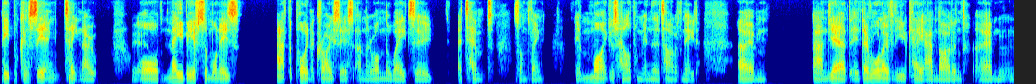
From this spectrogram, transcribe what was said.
people can see it and take note, yeah. or maybe if someone is at the point of crisis and they're on the way to attempt something, it might just help them in their time of need. Um, and yeah, they're all over the UK and Ireland. Um, mm.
